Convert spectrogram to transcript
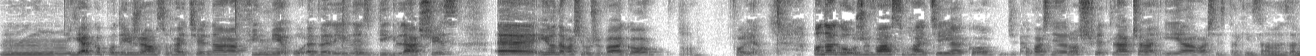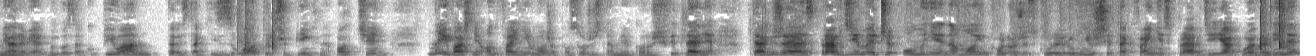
Mm, ja go podejrzewam, słuchajcie, na filmie u Eweliny z Big Lashes e, i ona właśnie używała go, o, folia, ona go używała, słuchajcie, jako, jako właśnie rozświetlacza i ja właśnie z takim samym zamiarem jakby go zakupiłam. To jest taki złoty, przepiękny odcień. No i właśnie on fajnie może posłużyć nam jako rozświetlenie. Także sprawdzimy, czy u mnie na moim kolorze skóry również się tak fajnie sprawdzi jak u Eweliny.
